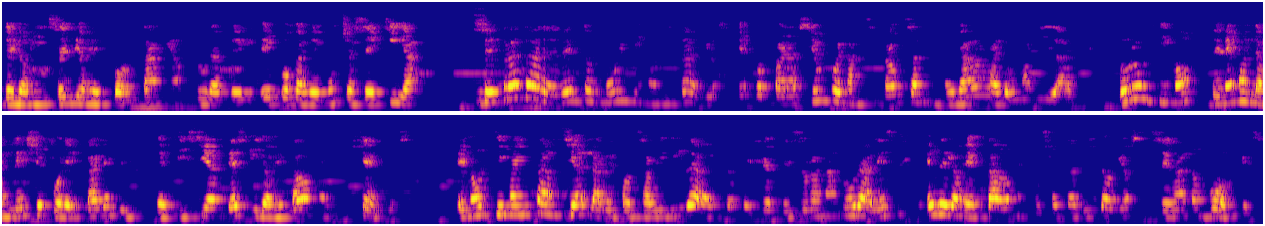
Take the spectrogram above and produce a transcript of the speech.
de los incendios espontáneos durante épocas de mucha sequía, se trata de eventos muy minoritarios en comparación con las causas vinculadas a la humanidad por último, tenemos las leyes forestales deficientes y los estados negligentes. En última instancia, la responsabilidad de proteger tesoros naturales es de los estados en cuyos territorios se dan los bosques,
